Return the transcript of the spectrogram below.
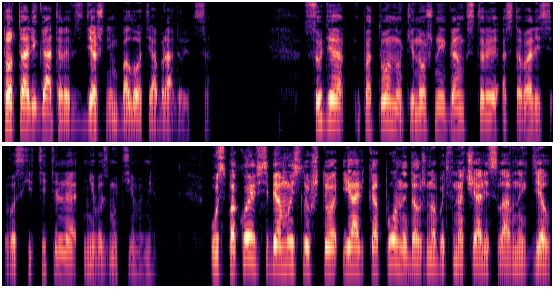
То-то аллигаторы в здешнем болоте обрадуются. Судя по тону, киношные гангстеры оставались восхитительно невозмутимыми. Успокоив себя мыслью, что и Аль Капоне, должно быть, в начале славных дел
